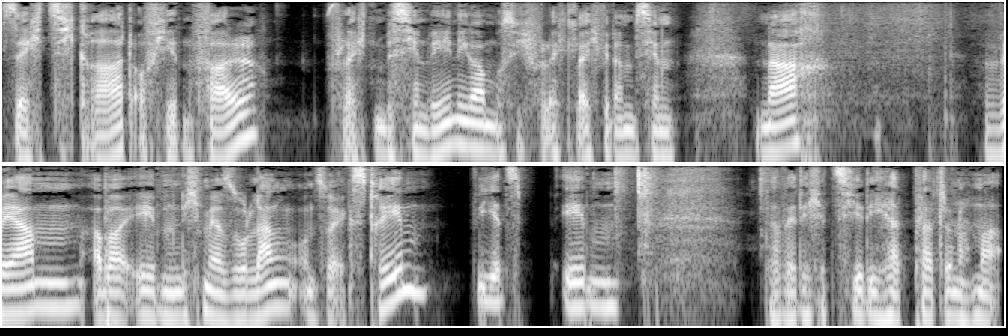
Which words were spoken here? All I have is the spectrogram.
60 Grad auf jeden Fall. Vielleicht ein bisschen weniger, muss ich vielleicht gleich wieder ein bisschen nachwärmen, aber eben nicht mehr so lang und so extrem wie jetzt eben. Da werde ich jetzt hier die Herdplatte nochmal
